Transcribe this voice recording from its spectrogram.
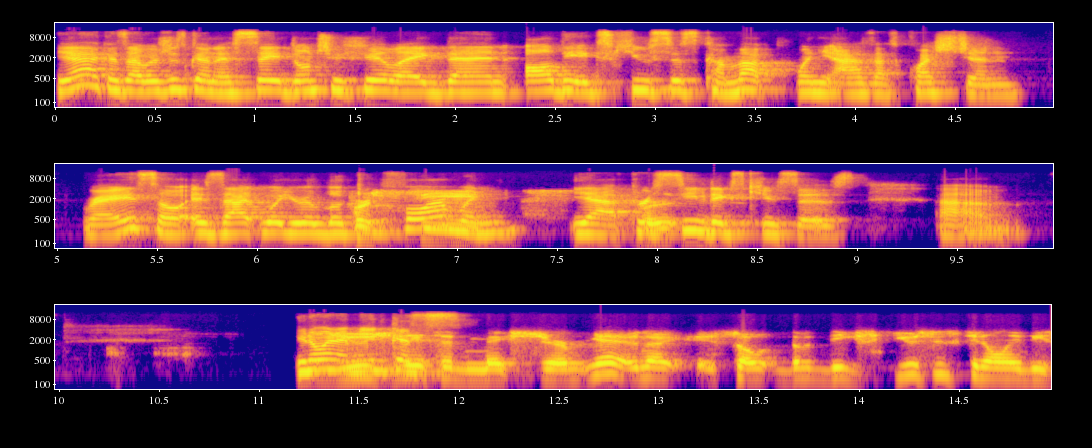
Yeah, because I was just gonna say, don't you feel like then all the excuses come up when you ask that question, right? So is that what you're looking perceived. for when yeah, perceived per- excuses? Um, you know what Usually I mean? Because It's a mixture. Yeah. No, so the, the excuses can only be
